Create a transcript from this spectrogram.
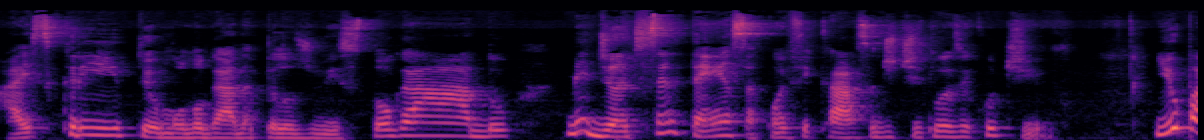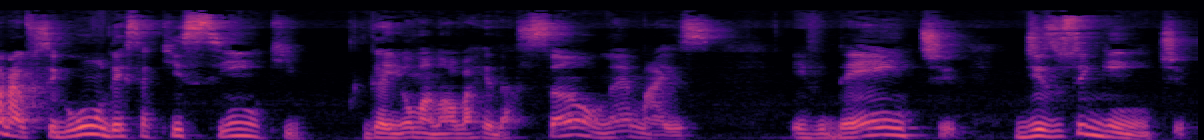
a escrito e homologada pelo juiz togado, mediante sentença com eficácia de título executivo. E o parágrafo segundo, esse aqui sim, que ganhou uma nova redação, né, mais evidente, diz o seguinte:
